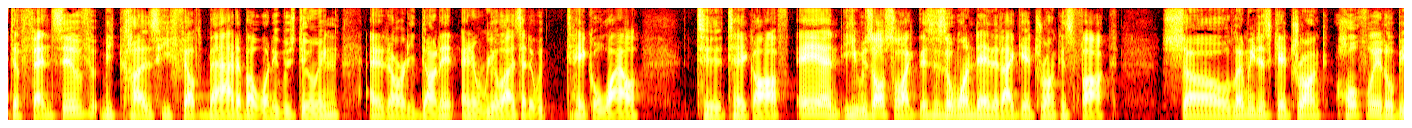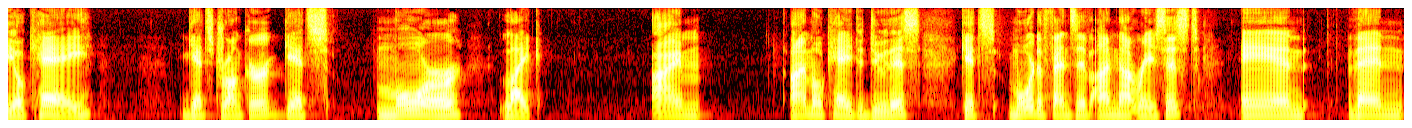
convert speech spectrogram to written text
defensive because he felt bad about what he was doing and had already done it, and realized that it would take a while to take off. And he was also like, this is the one day that I get drunk as fuck. So let me just get drunk. Hopefully it'll be okay. Gets drunker, gets more like I'm I'm okay to do this. Gets more defensive. I'm not racist. And then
